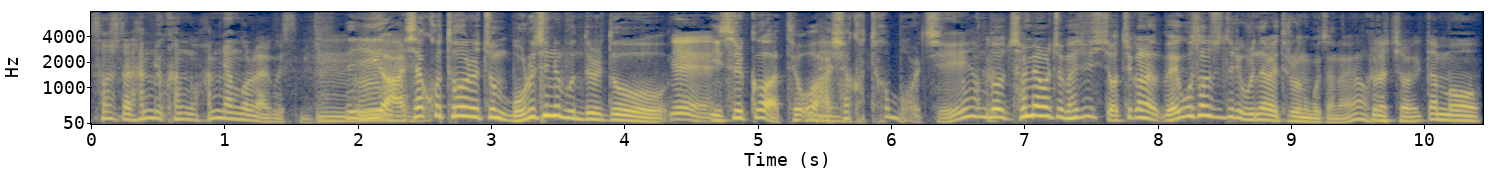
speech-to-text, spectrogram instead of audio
선수단 합류한 합류한 걸로 알고 있습니다. 음. 근데 이 아시아 쿼터를 좀 모르시는 분들도 예. 있을 것 같아요. 어, 아시아 쿼터가 뭐지? 한번 설명을 좀 해주시죠. 어쨌거나 외국 선수들이 우리나라에 들어오는 거잖아요. 그렇죠. 일단 뭐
